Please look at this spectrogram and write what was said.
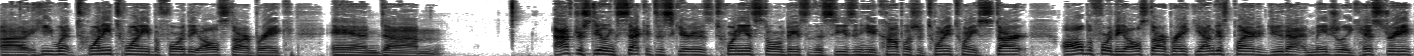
Uh, he went 2020 before the All Star break, and um, after stealing second to secure his 20th stolen base of the season, he accomplished a 2020 start all before the All Star break. Youngest player to do that in Major League history.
